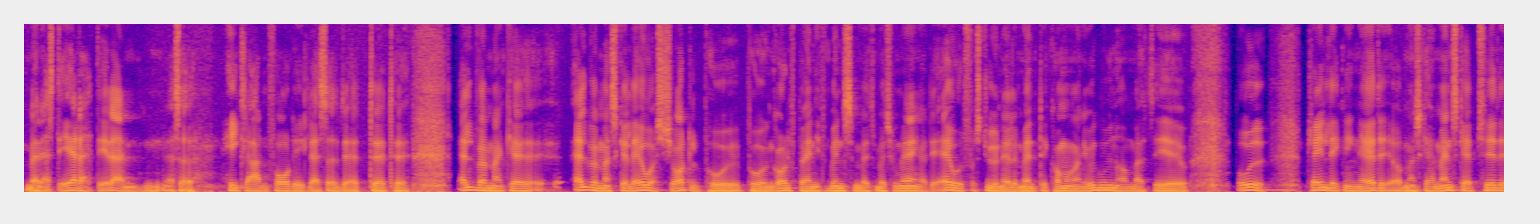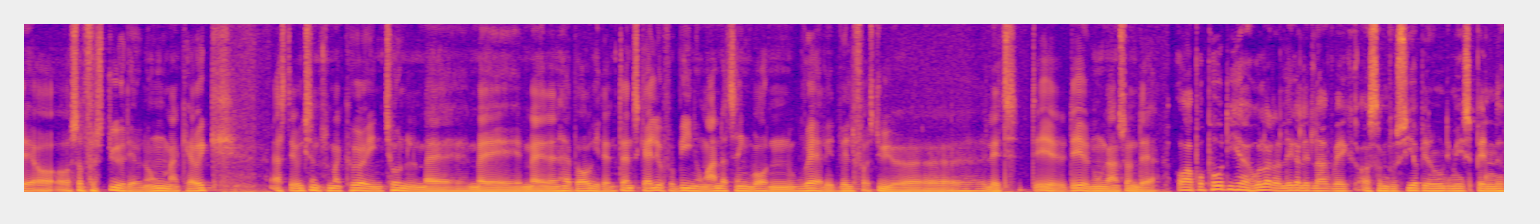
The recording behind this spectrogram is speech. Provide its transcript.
men altså, det er da, det er da en, altså, helt klart en fordel, altså, at, at, at alt, hvad man kan, alt, hvad man skal lave laver shuttle på, øh, på en golfbane i forbindelse med, med turneringer, det er jo et forstyrrende element, det kommer man jo ikke udenom, at det er jo både planlægningen af det, og man skal have mandskab til det, og, og så forstyrrer det jo nogen. Man kan jo ikke, altså det er jo ikke sådan, at man kører i en tunnel med, med, med den her boggy. Den, den skal jo forbi nogle andre ting, hvor den uværligt vil forstyrre øh, lidt. Det, det er jo nogle gange sådan der. Og apropos de her huller, der ligger lidt langt væk, og som du siger, bliver nogle af de mest spændende,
